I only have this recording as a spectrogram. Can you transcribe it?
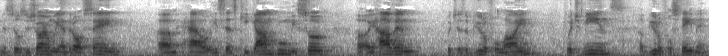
Mesilas Yesharim. We ended off saying um, how he says Kigam hu misug ha'ohavim, which is a beautiful line, which means a beautiful statement,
